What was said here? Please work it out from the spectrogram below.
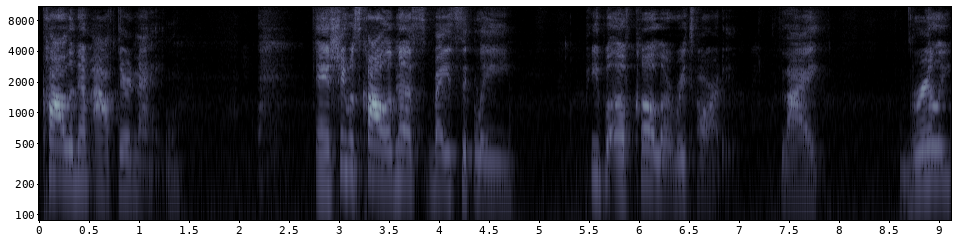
calling them out their name. And she was calling us basically people of color retarded. Like, really?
